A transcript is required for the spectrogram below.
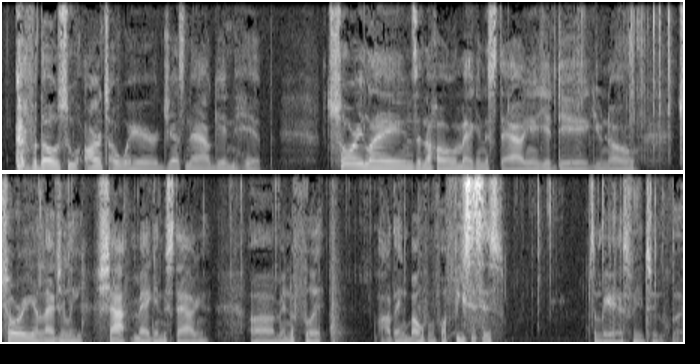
for those who aren't aware, just now getting hip, Tory Lanez and the whole Megan Thee Stallion, you dig, you know. Tory allegedly shot Megan Thee Stallion um, in the foot. I think both of her fetuses. Some big ass feet too, but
